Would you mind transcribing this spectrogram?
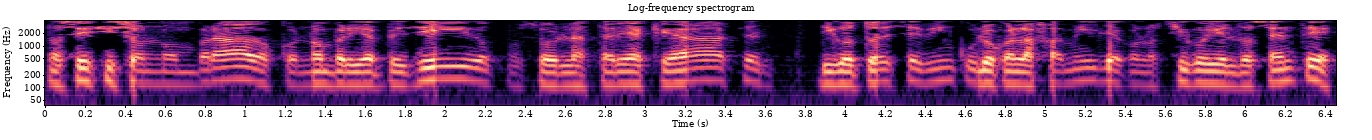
no sé si son nombrados con nombre y apellido, pues, sobre las tareas que hacen. Digo, todo ese vínculo con la familia, con los chicos y el docente,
